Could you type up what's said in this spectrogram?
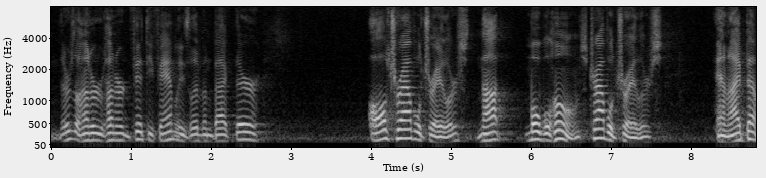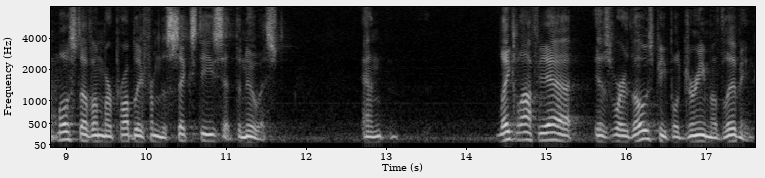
there's 100, 150 families living back there, all travel trailers, not mobile homes, travel trailers. And I bet most of them are probably from the 60s at the newest. And Lake Lafayette is where those people dream of living.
